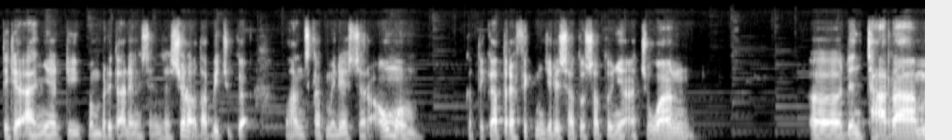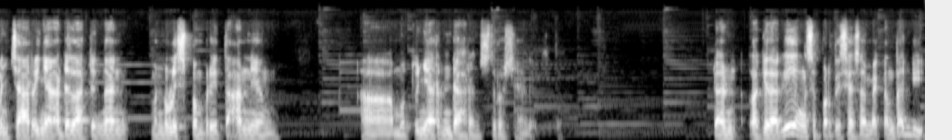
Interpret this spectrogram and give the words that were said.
tidak hanya di pemberitaan yang sensasional tapi juga lanskap media secara umum ketika traffic menjadi satu-satunya acuan uh, dan cara mencarinya adalah dengan menulis pemberitaan yang uh, mutunya rendah dan seterusnya kayak gitu. Dan lagi-lagi yang seperti saya sampaikan tadi,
